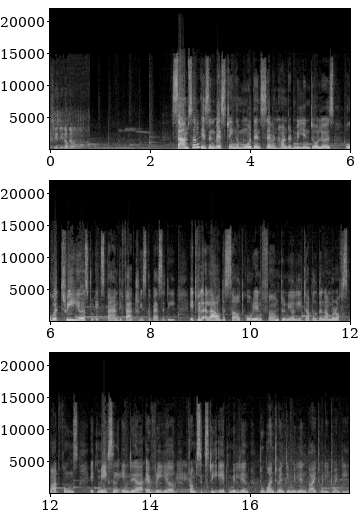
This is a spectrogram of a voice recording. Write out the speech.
सिद्ध होगा। Samsung is investing more than $700 million over three years to expand the factory's capacity. It will allow the South Korean firm to nearly double the number of smartphones it makes in India every year from 68 million to 120 million by 2020.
